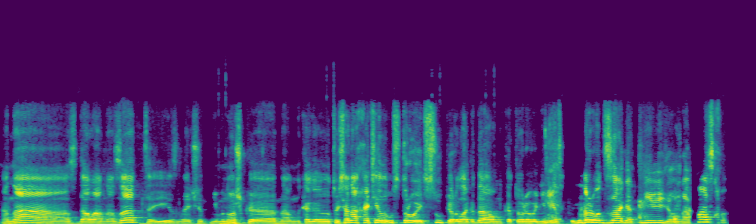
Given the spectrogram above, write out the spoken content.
она сдала назад и, значит, немножко... То есть она хотела устроить супер локдаун, которого немецкий народ за год не видел на Пасху,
